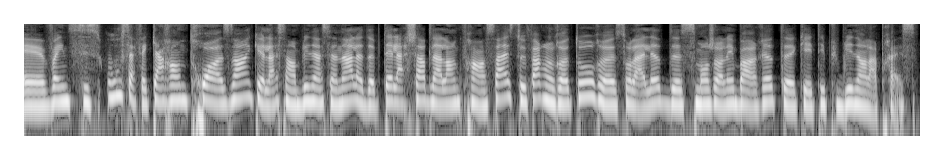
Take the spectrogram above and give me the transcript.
euh, 26 août, ça fait 43 ans que l'Assemblée nationale adoptait la charte de la langue française. Tu veux faire un retour euh, sur la lettre de Simon Jolin Barrette euh, qui a été publiée dans la presse?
